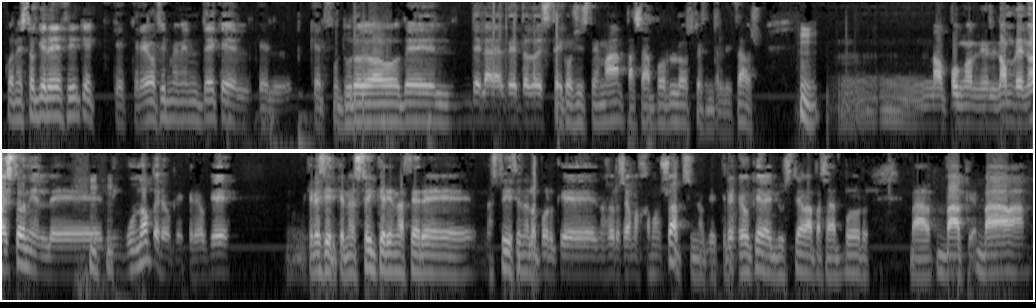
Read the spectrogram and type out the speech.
con esto quiero decir que, creo firmemente que el, que el, futuro de, de, todo este ecosistema pasa por los descentralizados. Hmm. Mm, no pongo ni el nombre nuestro ni el de ninguno, pero que creo que, quiero decir que no estoy queriendo hacer, eh, no estoy diciéndolo porque nosotros seamos Common Swap, sino que creo que la industria va a pasar por, va, va, va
